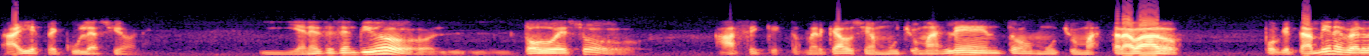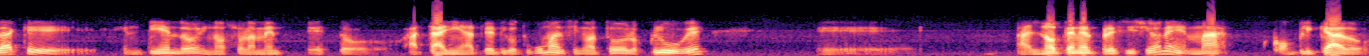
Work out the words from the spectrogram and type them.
hay especulaciones. Y en ese sentido, todo eso hace que estos mercados sean mucho más lentos, mucho más trabados, porque también es verdad que entiendo, y no solamente esto atañe a Atlético Tucumán, sino a todos los clubes, eh, al no tener precisiones es más complicado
